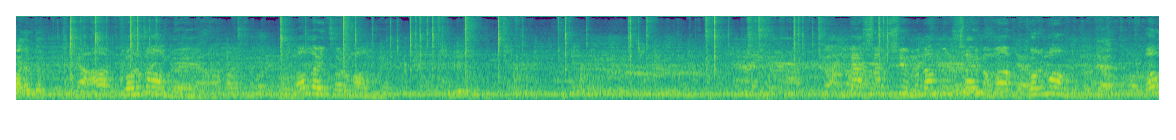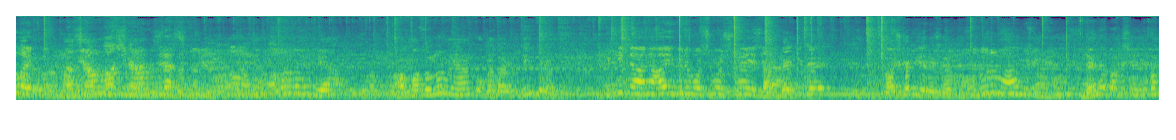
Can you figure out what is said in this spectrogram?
Bayıldı. Ya abi koruma almıyor ya. Vallahi koruma almıyor. Ben sana bir şey mi? Ben bunu saymam abi. Koruma almıyor. Vallahi koruma almıyor. sen boş ver. Bir dakika dur. Al. Alamayız ya. Almaz olur mu ya? O kadar da değildir öyle. İki tane aygırı boşu boşuna yedi ya. belki de başka bir yere şey yapıyorsun. Olur mu abicim ya? Dene bak şimdi bak.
